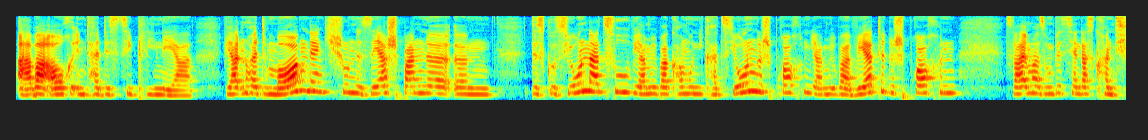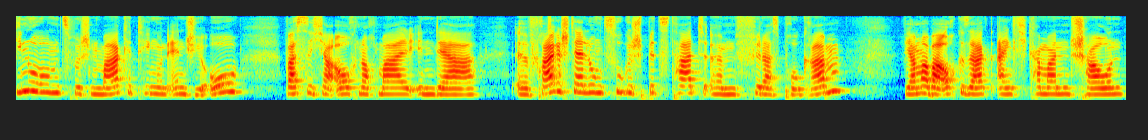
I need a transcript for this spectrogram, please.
aber auch interdisziplinär. Wir hatten heute Morgen, denke ich, schon eine sehr spannende ähm, Diskussion dazu. Wir haben über Kommunikation gesprochen, wir haben über Werte gesprochen. Es war immer so ein bisschen das Kontinuum zwischen Marketing und NGO, was sich ja auch nochmal in der äh, Fragestellung zugespitzt hat ähm, für das Programm. Wir haben aber auch gesagt, eigentlich kann man schauen,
